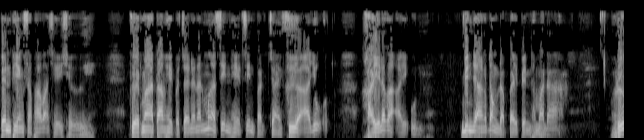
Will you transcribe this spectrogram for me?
เป็นเพียงสภาวะเฉยๆ เกิดมาตามเหตุปัจจัยนั้น เมื่อสิ้นเหตุสิ้นปัจจัย คืออายุไขแล้วก็ไออุ่น วิญญาณก็ต้องดับไปเป็นธรรมดา หรือ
